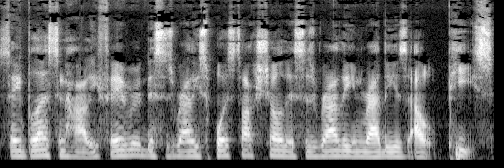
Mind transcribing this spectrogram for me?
Stay blessed and highly favored. This is Rally Sports Talk Show. This is Rally, and Rally is out. Peace.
